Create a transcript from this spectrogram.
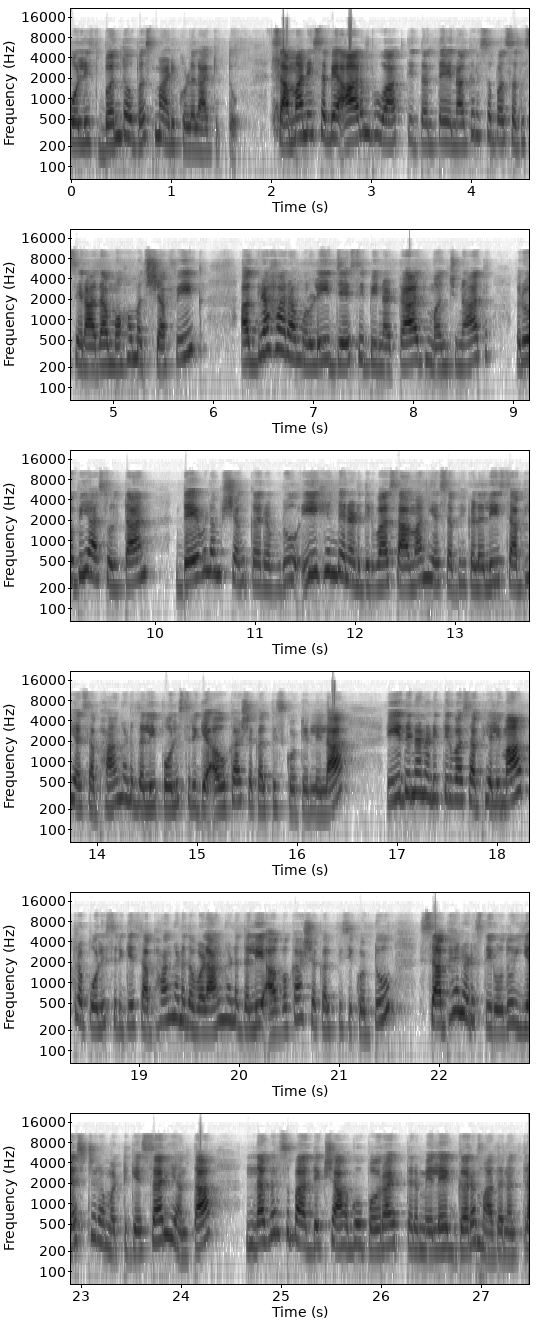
ಪೊಲೀಸ್ ಬಂದೋಬಸ್ತ್ ಮಾಡಿಕೊಳ್ಳಲಾಗಿತ್ತು. ಸಾಮಾನ್ಯ ಸಭೆ ಆರಂಭವಾಗ್ತಿದ್ದಂತೆ ನಗರಸಭಾ ಸದಸ್ಯರಾದ ಮೊಹಮ್ಮದ್ ಶಫೀಕ್, ಅಗ್ರಹಾರ ಮುರಳಿ, ಜೆಸಿಬಿ ನಟರಾಜ್, ಮಂಜುನಾಥ್, ರುಬಿಯಾ ಸುಲ್ತಾನ್, ದೇವಳಂ ಶಂಕರ್ ಅವರು ಈ ಹಿಂದೆ ನಡೆದಿರುವ ಸಾಮಾನ್ಯ ಸಭೆಗಳಲ್ಲಿ ಸಭೆಯ ಸಭಾಂಗಣದಲ್ಲಿ ಪೊಲೀಸರಿಗೆ ಅವಕಾಶ ಕಲ್ಪಿಸಿಕೊಟ್ಟಿರಲಿಲ್ಲ. ಈ ದಿನ ನಡೆಯುತ್ತಿರುವ ಸಭೆಯಲ್ಲಿ ಮಾತ್ರ ಪೊಲೀಸರಿಗೆ ಸಭಾಂಗಣದ ಒಳಾಂಗಣದಲ್ಲಿ ಅವಕಾಶ ಕಲ್ಪಿಸಿಕೊಟ್ಟು ಸಭೆ ನಡೆಸುತ್ತಿರುವುದು ಎಷ್ಟರ ಮಟ್ಟಿಗೆ ಸರಿ ಅಂತ ನಗರಸಭಾ ಅಧ್ಯಕ್ಷ ಹಾಗೂ ಪೌರಾಯುಕ್ತರ ಮೇಲೆ ಗರಂ ಆದ ನಂತರ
